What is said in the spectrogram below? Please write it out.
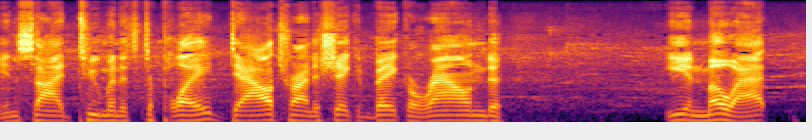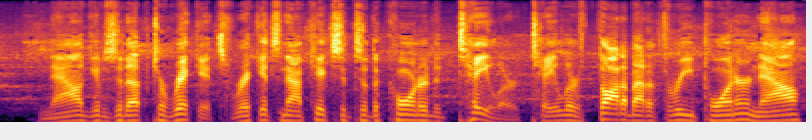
Inside two minutes to play. Dow trying to shake and bake around Ian Moat. Now gives it up to Ricketts. Ricketts now kicks it to the corner to Taylor. Taylor thought about a three pointer. Now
